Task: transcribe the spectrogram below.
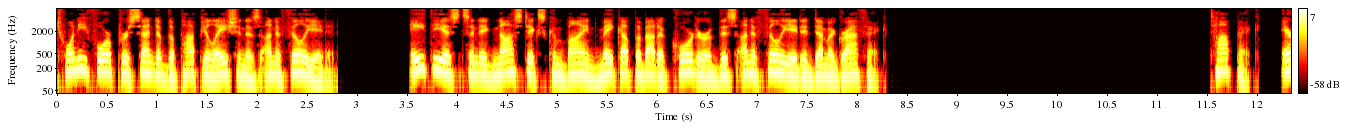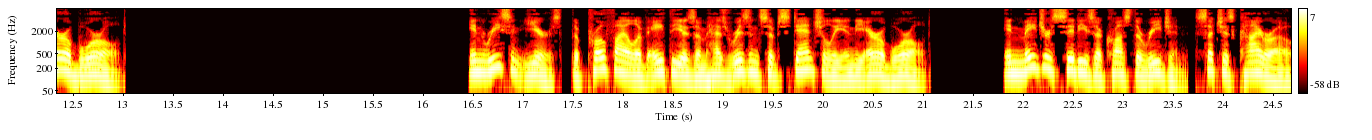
24% of the population is unaffiliated. Atheists and agnostics combined make up about a quarter of this unaffiliated demographic. Arab world In recent years, the profile of atheism has risen substantially in the Arab world. In major cities across the region, such as Cairo,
